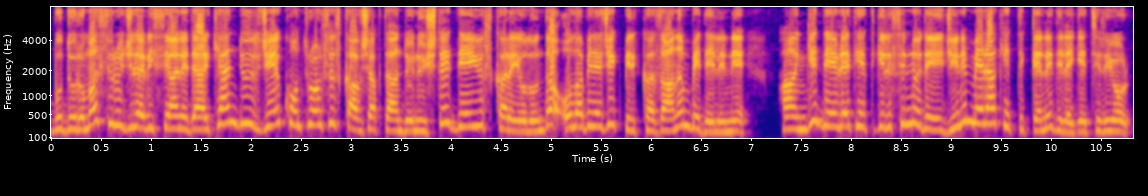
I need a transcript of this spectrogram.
Bu duruma sürücüler isyan ederken Düzce'ye kontrolsüz kavşaktan dönüşte D100 karayolunda olabilecek bir kazanın bedelini hangi devlet yetkilisinin ödeyeceğini merak ettiklerini dile getiriyor.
